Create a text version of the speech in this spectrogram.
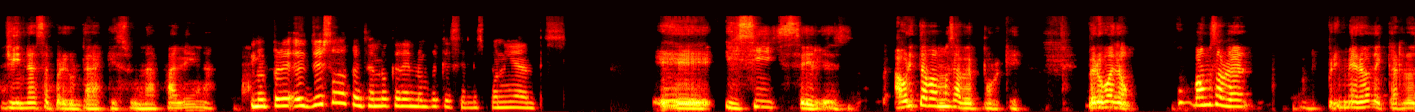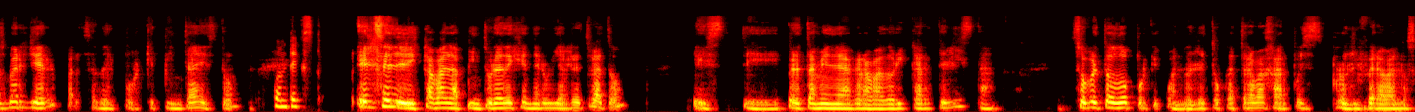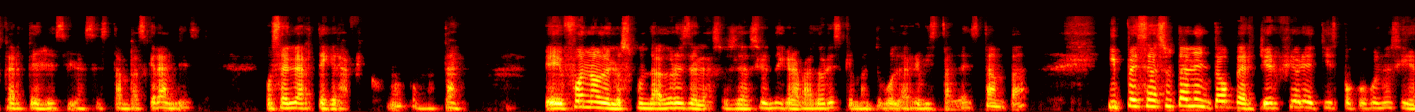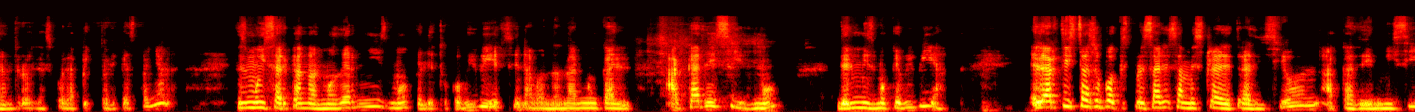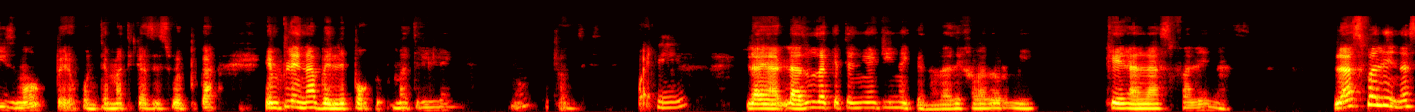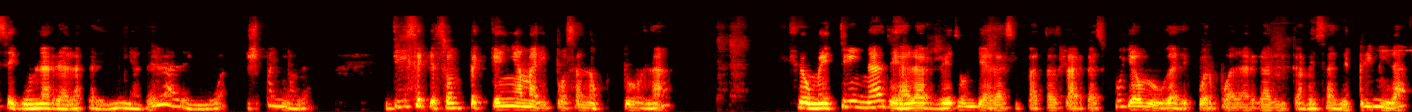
Gina se preguntará qué es una falena. Me Yo estaba pensando que era el nombre que se les ponía antes. Eh, y sí, se les... Ahorita vamos a ver por qué. Pero bueno, vamos a hablar primero de Carlos Berger para saber por qué pinta esto. Contexto. Él se dedicaba a la pintura de género y al retrato, este, pero también era grabador y cartelista. Sobre todo porque cuando le toca trabajar, pues proliferaban los carteles y las estampas grandes, o sea, el arte gráfico, ¿no? Como tal. Eh, fue uno de los fundadores de la Asociación de Grabadores que mantuvo la revista La Estampa. Y pese a su talento, Berger Fioretti es poco conocido dentro de la escuela pictórica española. Es muy cercano al modernismo que le tocó vivir sin abandonar nunca el academicismo del mismo que vivía. El artista supo expresar esa mezcla de tradición, academicismo, pero con temáticas de su época en plena Belle Époque madrileña. ¿no? Entonces, bueno, Sí. la, la duda que tenía Gina y que no la dejaba dormir, que eran las falenas. Las falenas, según la Real Academia de la Lengua Española, dice que son pequeña mariposa nocturna, geometrina de alas redondeadas y patas largas, cuya oruga de cuerpo alargado y cabeza deprimida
